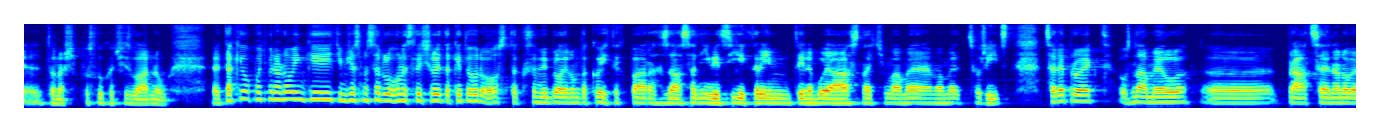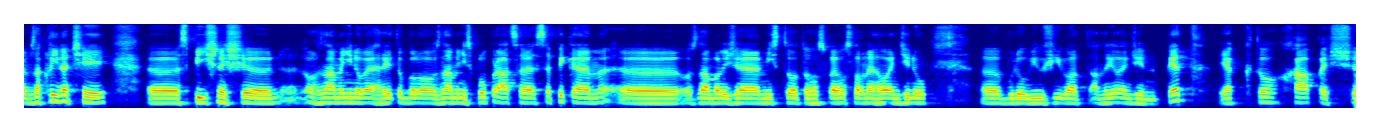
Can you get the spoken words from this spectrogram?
eh, to naši posluchači zvládnou. Eh, tak jo, pojďme na novinky. Tím, že jsme se dlouho neslyšeli, tak je toho dost, tak jsem vybral jenom takových těch pár zásadních věcí, kterým ty nebo já snad máme, máme co říct. CD Projekt oznámil uh, práce na novém zaklínači, uh, spíš než oznámení nové hry, to bylo oznámení spolupráce s Epicem. Uh, oznámili, že místo toho svého slavného engineu Eh, budou využívat Unreal Engine 5. Jak to chápeš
